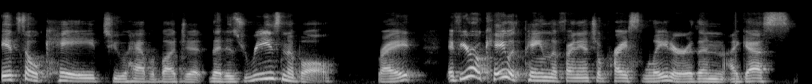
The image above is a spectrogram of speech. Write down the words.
it's okay to have a budget that is reasonable, right? If you're okay with paying the financial price later, then I guess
